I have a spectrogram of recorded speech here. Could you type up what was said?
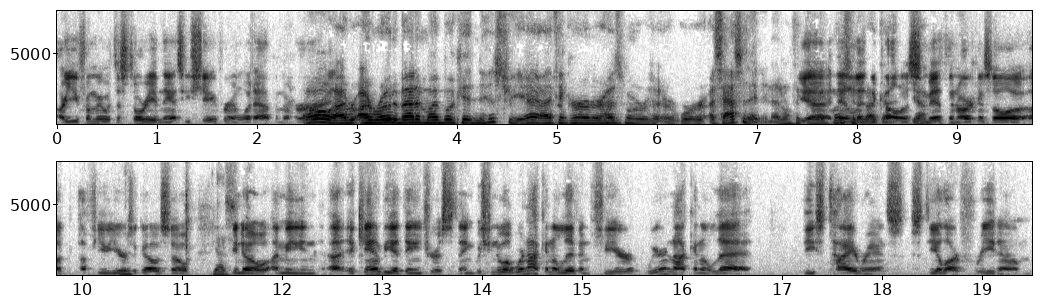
are you familiar with the story of Nancy Schaefer and what happened to her? Oh, I, I wrote about it in my book, Hidden History. Yeah, I think her and her husband were, were assassinated. I don't think. Yeah, and then Linda Collins yeah. Smith in Arkansas a, a, few years ago. So, yes. you know, I mean, uh, it can be a dangerous thing, but you know what? We're not going to live in fear. We're not going to let these tyrants steal our freedom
